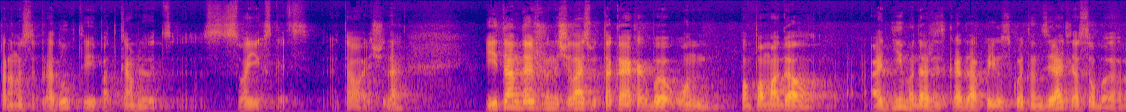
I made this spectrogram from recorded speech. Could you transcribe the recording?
проносит продукты и подкармливает своих, сказать, товарищей, да. И там дальше уже началась вот такая, как бы он помогал одним, и даже когда появился какой-то надзиратель особо,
